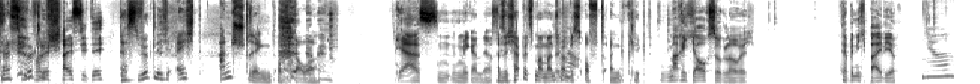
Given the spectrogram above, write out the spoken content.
Das ist wirklich, scheiß Idee. das ist wirklich echt anstrengend auf Dauer. Ja, das ist ein mega nervig. Also ich habe jetzt mal manchmal Ja. bis oft angeklickt. Mache ich ja auch so, glaube ich. Da bin ich bei dir. Ja.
